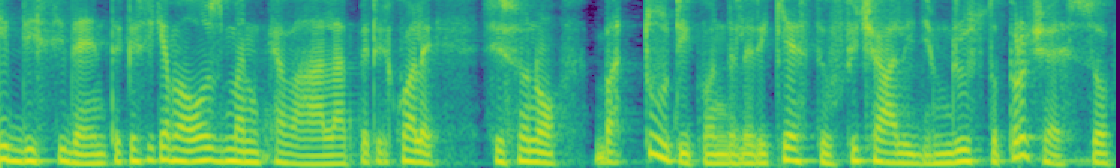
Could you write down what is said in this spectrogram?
e dissidente che si chiama Osman Kavala, per il quale si sono battuti con delle richieste ufficiali di un giusto processo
